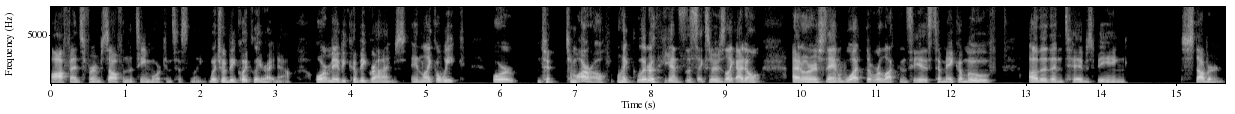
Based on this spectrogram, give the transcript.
offense for himself and the team more consistently, which would be Quickley right now, or maybe could be Grimes in like a week or t- tomorrow, like literally against the Sixers. Like I don't, I don't understand what the reluctancy is to make a move other than Tibbs being stubborn,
